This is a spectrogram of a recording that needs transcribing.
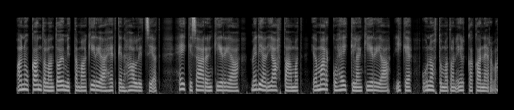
Anu Kantolan toimittamaa kirjaa Hetken hallitsijat, Heikki Saaren kirjaa, Median jahtaamat ja Markku Heikkilän kirjaa, Ike, unohtumaton Ilkka Kanerva.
